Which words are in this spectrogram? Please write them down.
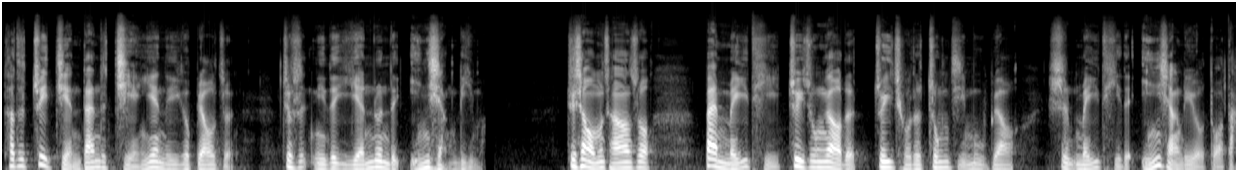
它的最简单的检验的一个标准，就是你的言论的影响力嘛。就像我们常常说，办媒体最重要的追求的终极目标是媒体的影响力有多大，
